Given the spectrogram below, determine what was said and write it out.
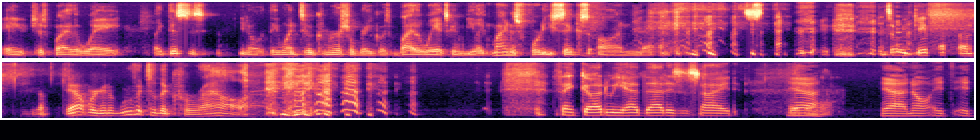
"Hey, just by the way." Like this is, you know, they went to a commercial break. Goes, by the way, it's going to be like minus forty six on. Uh, and so we came up on, you know, yeah, we're going to move it to the corral. Thank God we had that as a side. Yeah. Yeah, no, it it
